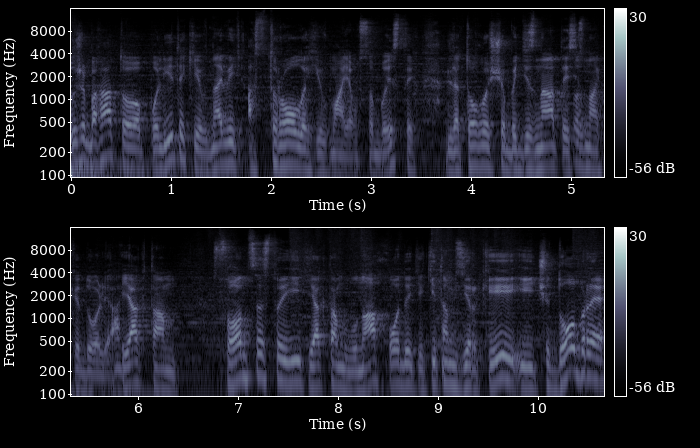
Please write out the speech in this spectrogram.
Дуже багато політиків, навіть астрологів має особистих для того, щоб дізнатися ознаки долі. А як там сонце стоїть, як там луна ходить, які там зірки, і чи добре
